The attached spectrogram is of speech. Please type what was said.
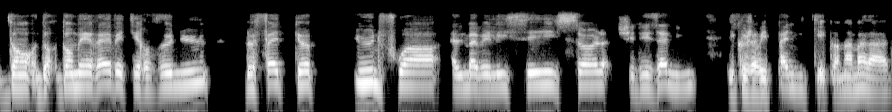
dans, dans, dans, mes rêves était revenu le fait que une fois, elle m'avait laissé seule chez des amis et que j'avais paniqué comme un malade.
